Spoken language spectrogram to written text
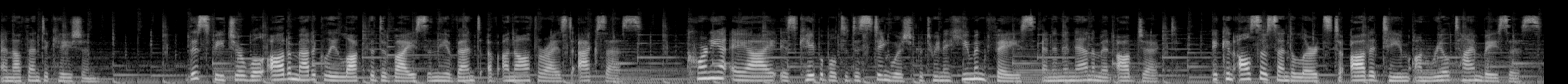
and authentication. This feature will automatically lock the device in the event of unauthorized access. Kornea AI is capable to distinguish between a human face and an inanimate object. It can also send alerts to audit team on real-time basis.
